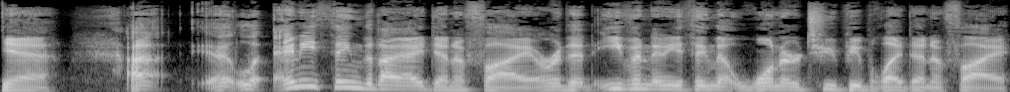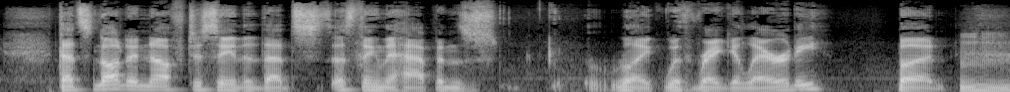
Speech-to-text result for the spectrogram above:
Yeah. Uh, uh, anything that I identify, or that even anything that one or two people identify, that's not enough to say that that's a thing that happens like with regularity. But Mm-hmm.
